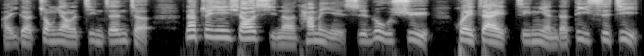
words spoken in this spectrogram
呃一个重要的竞争者。那最新消息呢，他们也是陆续会在今年的第四季。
